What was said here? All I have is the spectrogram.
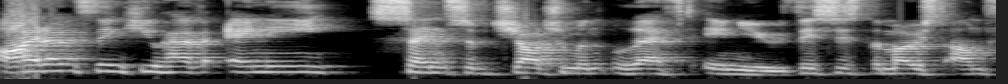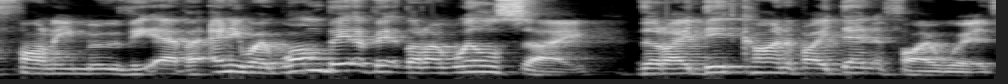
I don't think you have any sense of judgment left in you. This is the most unfunny movie ever. Anyway, one bit of it that I will say that I did kind of identify with,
